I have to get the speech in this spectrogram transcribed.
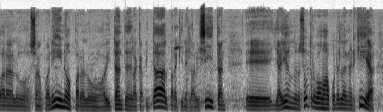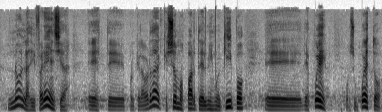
para los sanjuaninos, para los habitantes de la capital, para quienes la visitan, eh, y ahí es donde nosotros vamos a poner la energía, no en las diferencias, este, porque la verdad que somos parte del mismo equipo, eh, después, por supuesto,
